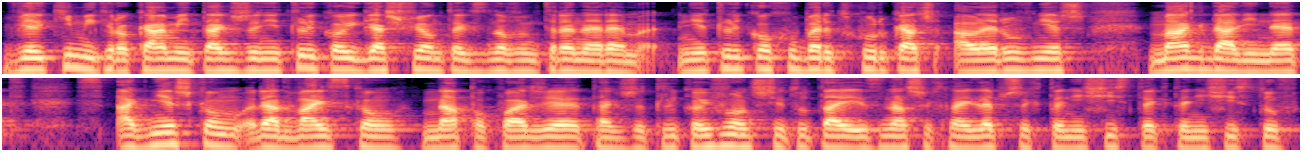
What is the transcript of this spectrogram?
wielkimi krokami, także nie tylko Iga Świątek z nowym trenerem, nie tylko Hubert Hurkacz, ale również Magda Linet z Agnieszką Radwańską na pokładzie, także tylko i wyłącznie tutaj z naszych najlepszych tenisistek, tenisistów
